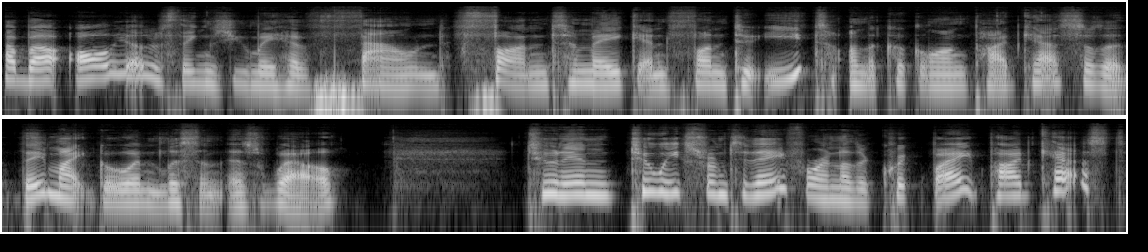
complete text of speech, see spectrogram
about all the other things you may have found fun to make and fun to eat on the Cook Along podcast so that they might go and listen as well. Tune in two weeks from today for another Quick Bite podcast.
